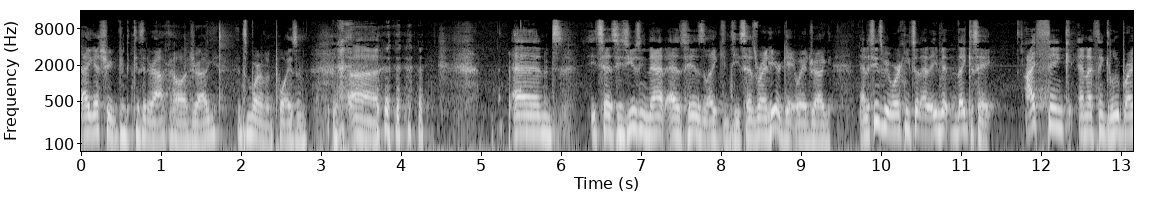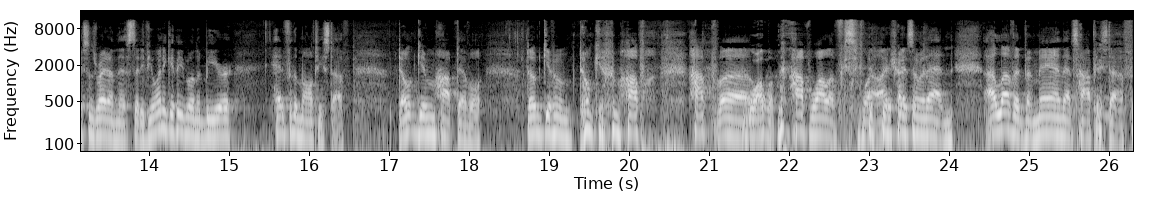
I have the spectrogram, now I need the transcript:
I, I guess you can consider alcohol a drug. It's more of a poison. Uh, and he says he's using that as his like he says right here gateway drug. And it seems to be working. So that even like i say i think and i think lew bryson's right on this that if you want to get people into beer head for the malty stuff. Don't give them hop devil. Don't give him don't give him hop hop uh, Wallop. hop wallop. Well i tried some of that and i love it but man that's hoppy stuff.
